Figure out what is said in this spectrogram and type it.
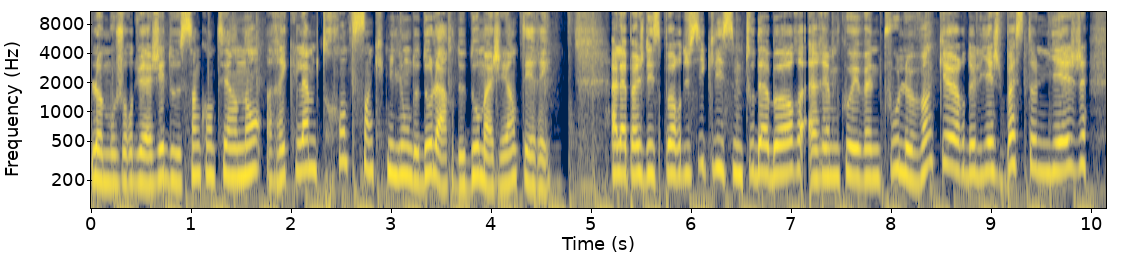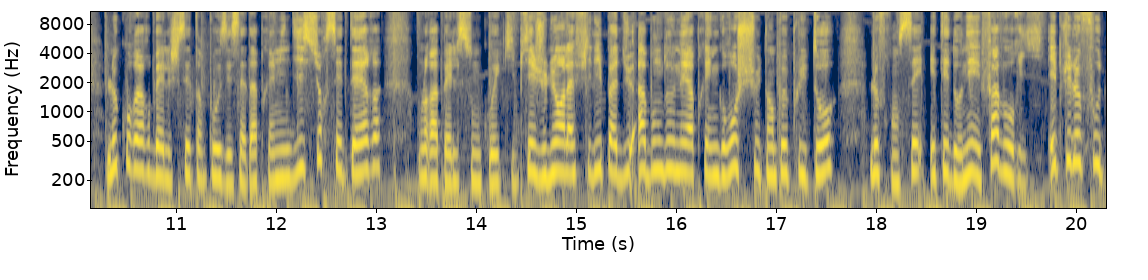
L'homme aujourd'hui âgé de 51 ans réclame 35 millions de dollars de dommages et intérêts. À la page des sports du cyclisme, tout d'abord, Remco Evenpool, vainqueur de Liège-Bastogne-Liège. Le coureur belge s'est imposé cet après-midi sur ses terres. On le rappelle, son coéquipier Julien Alaphilippe a dû abandonner après une grosse chute un peu plus tôt. Le français était donné favori. Et puis le foot,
